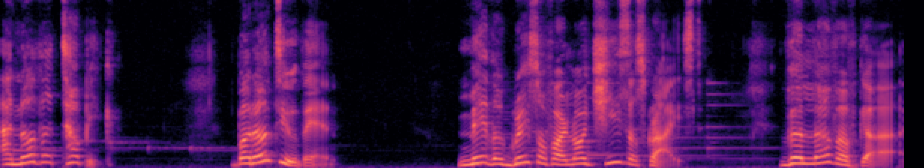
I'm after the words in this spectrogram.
another topic. But until then, may the grace of our Lord Jesus Christ, the love of God,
